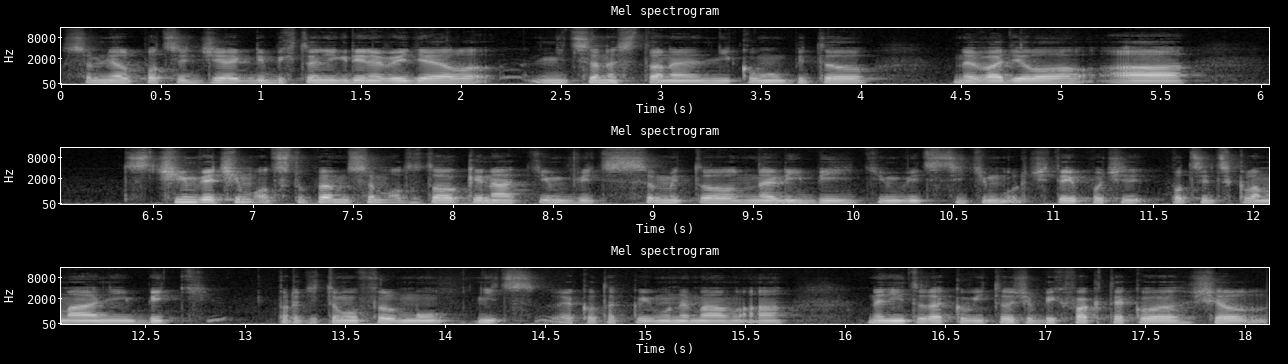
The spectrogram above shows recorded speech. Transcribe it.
jsem měl pocit, že kdybych to nikdy neviděl, nic se nestane, nikomu by to nevadilo a s čím větším odstupem jsem od toho kina, tím víc se mi to nelíbí, tím víc cítím určitý poči- pocit zklamání, byť proti tomu filmu nic jako takovému nemám a není to takový to, že bych fakt jako šel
